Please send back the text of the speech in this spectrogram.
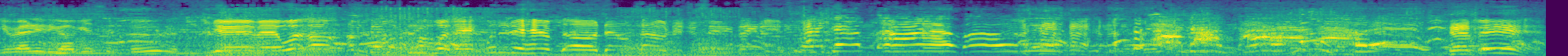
You ready to go get some food? Yeah, man. What? Uh, I'm trying to think. What? They, what do they have uh, downtown? Did you see anything? I got five on it. I got five on it. Tap in.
